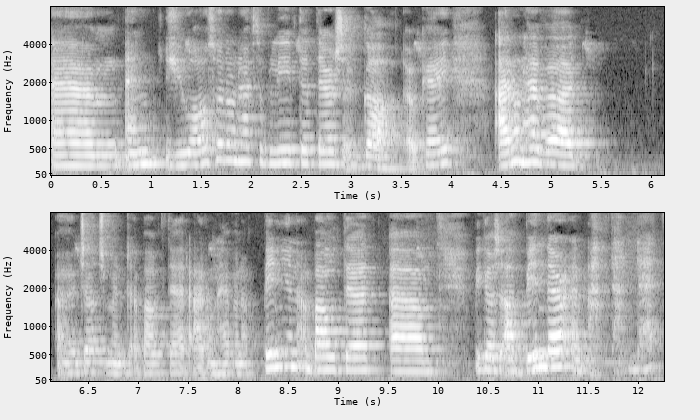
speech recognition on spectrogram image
Um, and you also don't have to believe that there's a god okay? I don't have a, a judgment about that i don't have an opinion about that um, because i've been there and i've done that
